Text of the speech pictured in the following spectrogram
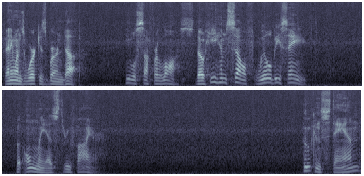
If anyone's work is burned up, he will suffer loss, though he himself will be saved, but only as through fire. Who can stand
